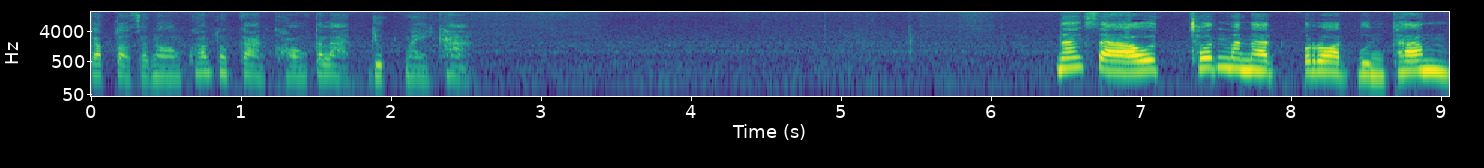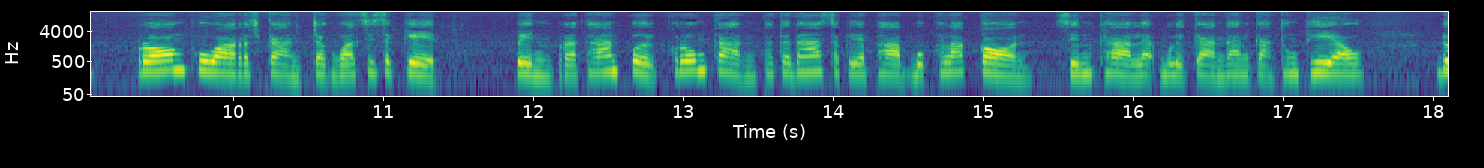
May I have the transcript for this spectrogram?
กับตอบสนองความต้องการของตลาดยุคใหม่ค่ะนางสาวชนมนัดรอดบุญธรรมร้องผู้ว่าราชการจังหวัดศรีสะเกด เป็นประธานเปิดโครงการพัฒนาศักยภาพบุคลากร สินค้าและบริการด้านการท่องเที่ยว โด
